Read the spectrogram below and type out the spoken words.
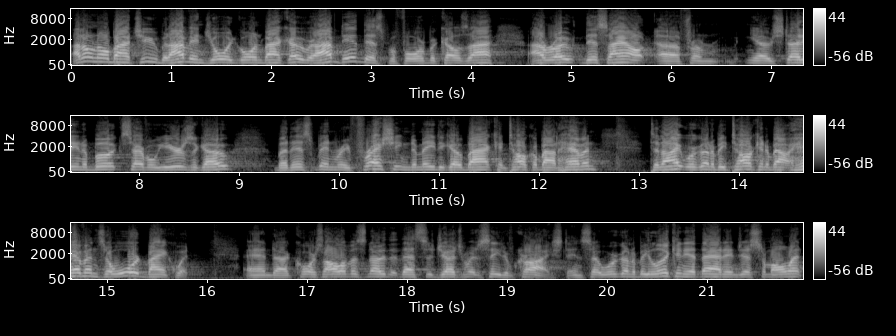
I don't know about you, but I've enjoyed going back over. I've did this before because I, I wrote this out uh, from you know studying a book several years ago, but it's been refreshing to me to go back and talk about heaven. Tonight we're going to be talking about heaven's award banquet. And uh, of course, all of us know that that's the judgment seat of Christ. And so we're going to be looking at that in just a moment.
